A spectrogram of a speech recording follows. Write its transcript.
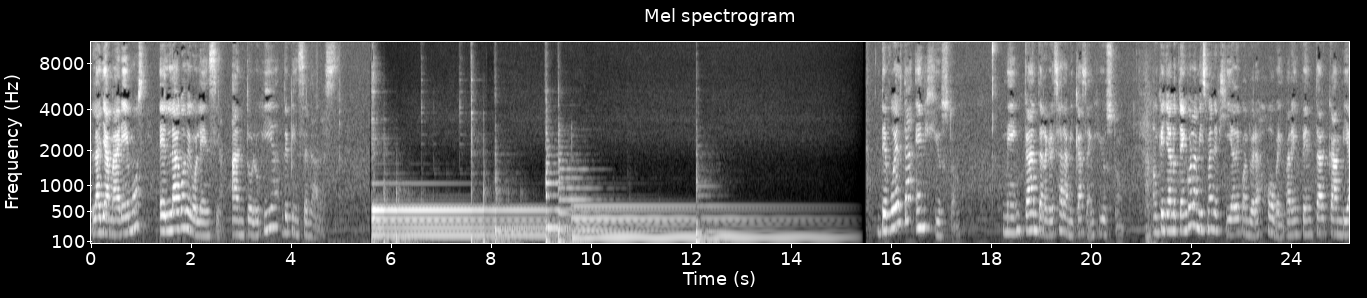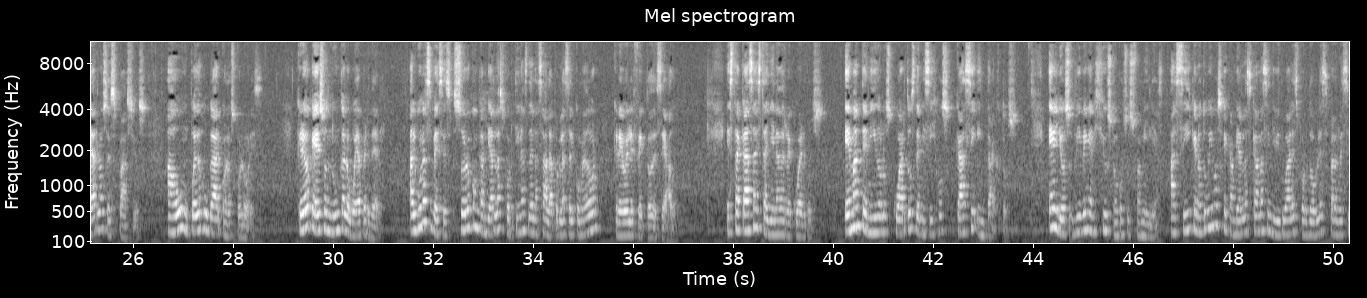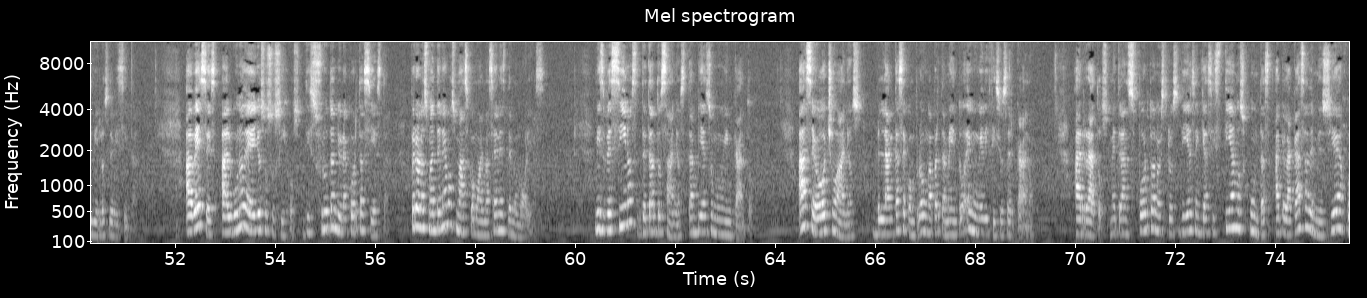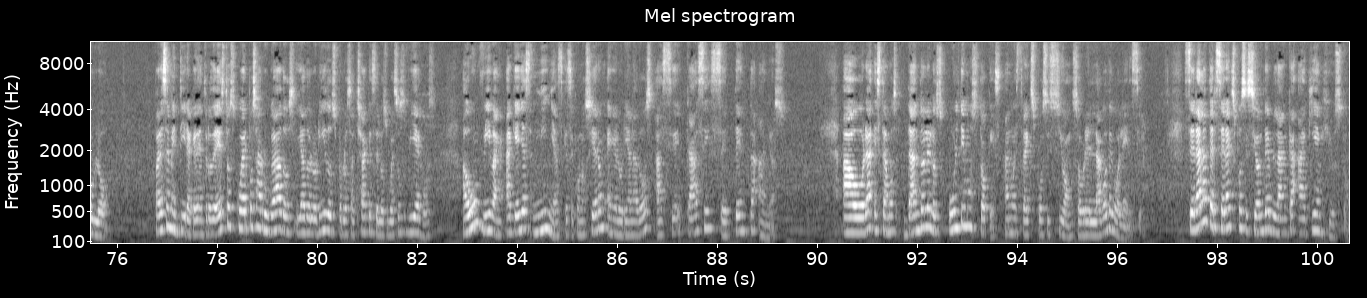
La llamaremos El lago de Golencia, antología de pinceladas. De vuelta en Houston. Me encanta regresar a mi casa en Houston, aunque ya no tengo la misma energía de cuando era joven para intentar cambiar los espacios. Aún puedo jugar con los colores. Creo que eso nunca lo voy a perder. Algunas veces, solo con cambiar las cortinas de la sala por las del comedor, creo el efecto deseado. Esta casa está llena de recuerdos. He mantenido los cuartos de mis hijos casi intactos. Ellos viven en Houston con sus familias, así que no tuvimos que cambiar las camas individuales por dobles para recibirlos de visita. A veces, alguno de ellos o sus hijos disfrutan de una corta siesta, pero los mantenemos más como almacenes de memorias. Mis vecinos de tantos años también son un encanto. Hace ocho años, Blanca se compró un apartamento en un edificio cercano. A ratos me transporto a nuestros días en que asistíamos juntas a la casa de Monsieur Rouleau. Parece mentira que dentro de estos cuerpos arrugados y adoloridos por los achaques de los huesos viejos, aún vivan aquellas niñas que se conocieron en el Oriana II hace casi 70 años. Ahora estamos dándole los últimos toques a nuestra exposición sobre el lago de Golencia. Será la tercera exposición de Blanca aquí en Houston.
